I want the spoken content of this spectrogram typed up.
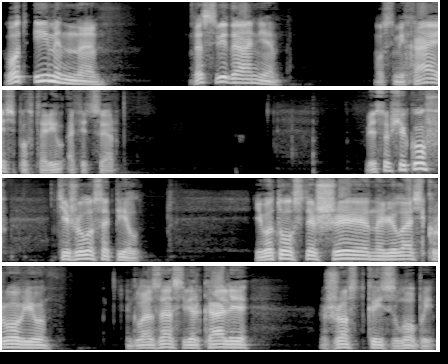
«Вот именно! До свидания!» Усмехаясь, повторил офицер. Весовщиков тяжело сопел. Его толстая шея налилась кровью, глаза сверкали жесткой злобой.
